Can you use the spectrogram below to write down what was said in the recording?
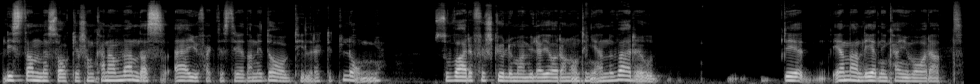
listan med saker som kan användas är ju faktiskt redan idag tillräckligt lång. Så varför skulle man vilja göra någonting ännu värre? Och det, en anledning kan ju vara att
